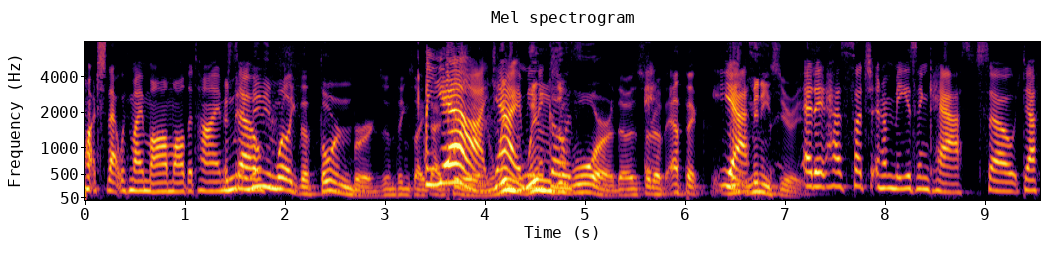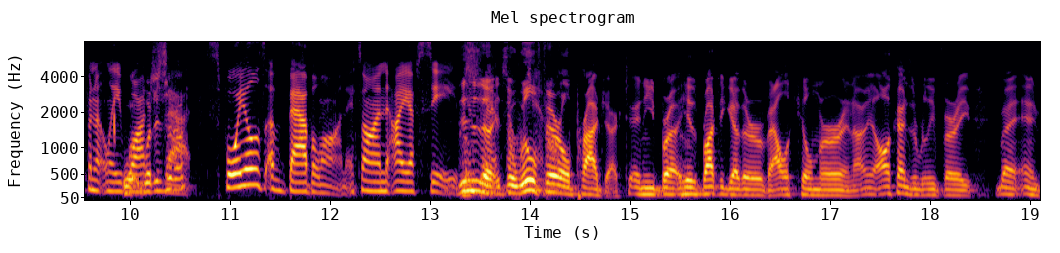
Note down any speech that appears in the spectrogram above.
Watched that with my mom all the time. And so maybe more like the Thorn Birds and things like that. Yeah, too. And yeah, I Wind- mean, it Winds of War, those sort of epic mi- yes, miniseries. and it has such an amazing cast. So definitely Wh- watch what is it that. On? Spoils of Babylon. It's on IFC. This is a it's a Will Ferrell project, and he brought, he has brought together Val Kilmer and I mean, all kinds of really very and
